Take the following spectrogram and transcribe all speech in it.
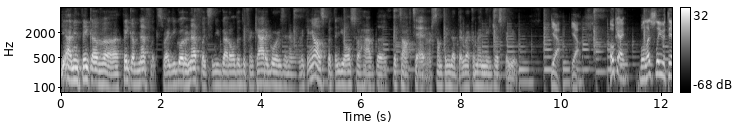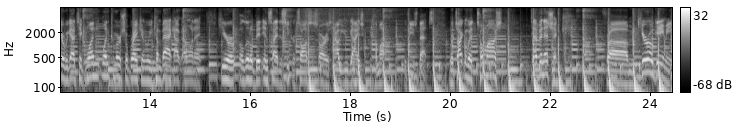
yeah, I mean, think of uh, think of Netflix, right? You go to Netflix and you've got all the different categories and everything else, but then you also have the the top ten or something that they're recommending just for you. Yeah, yeah. Okay, well, let's leave it there. We got to take one one commercial break, and when we come back, I, I want to hear a little bit inside the secret sauce as far as how you guys come up with these bets. We're talking with Tomash Devenishek from Kero Gaming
